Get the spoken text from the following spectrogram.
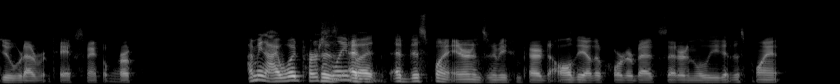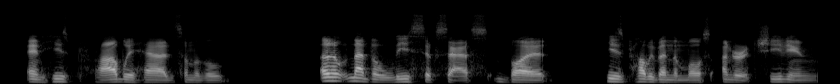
do whatever it takes to make it work? I mean, I would personally, at, but at this point, Aaron's going to be compared to all the other quarterbacks that are in the league at this point, and he's probably had some of the, I don't not the least success, but he's probably been the most underachieving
